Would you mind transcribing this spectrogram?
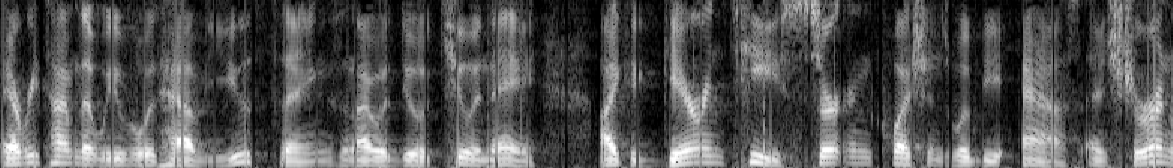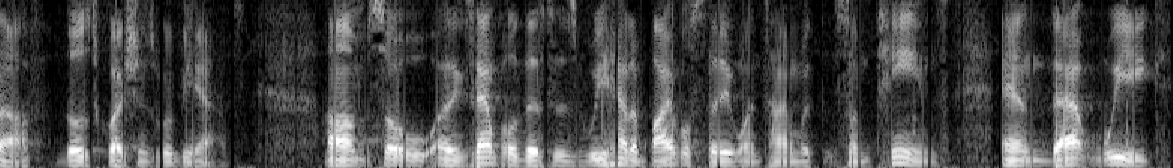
every time that we would have youth things and I would do a Q&A, I could guarantee certain questions would be asked, and sure enough, those questions would be asked. Um, so an example of this is we had a Bible study one time with some teens, and that week,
